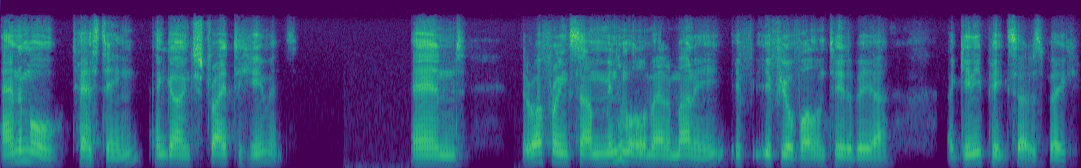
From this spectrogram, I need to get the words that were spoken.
animal testing and going straight to humans. And they're offering some minimal amount of money if if you'll volunteer to be a, a guinea pig, so to speak.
